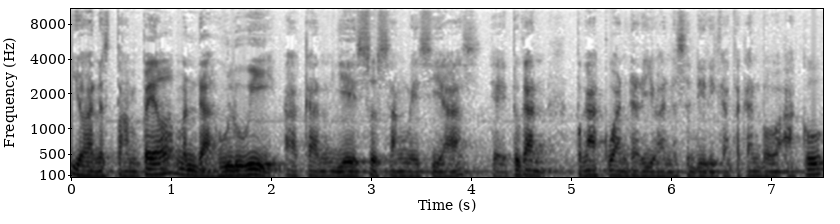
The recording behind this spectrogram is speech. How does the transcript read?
Yohanes tampil mendahului akan Yesus sang Mesias yaitu kan pengakuan dari Yohanes sendiri katakan bahwa aku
